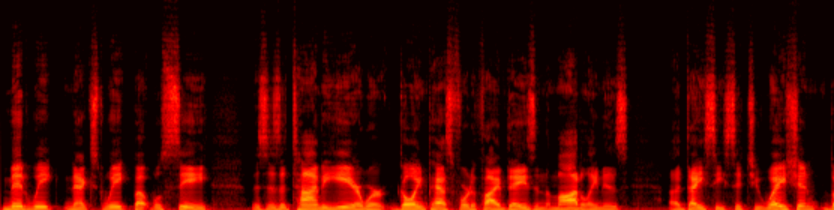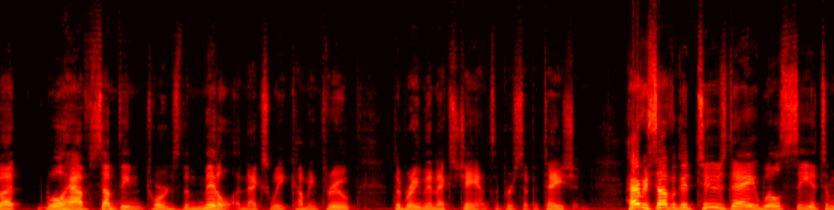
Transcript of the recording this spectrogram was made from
midweek next week, but we'll see. This is a time of year where going past four to five days in the modeling is a dicey situation, but we'll have something towards the middle of next week coming through to bring the next chance of precipitation. Have yourself a good Tuesday. We'll see you tomorrow.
